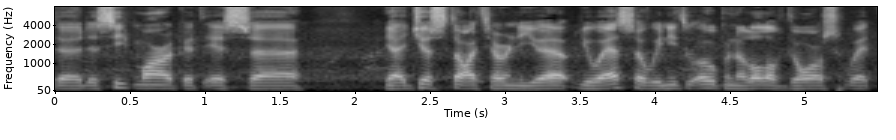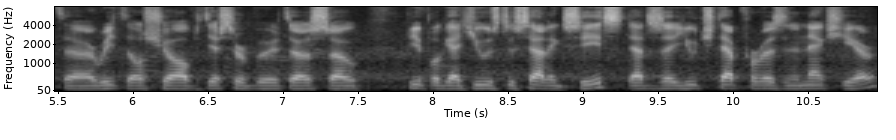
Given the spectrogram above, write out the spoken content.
the the seed market is uh, yeah just started here in the US. So we need to open a lot of doors with uh, retail shops, distributors, so people get used to selling seeds. That's a huge step for us in the next year.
